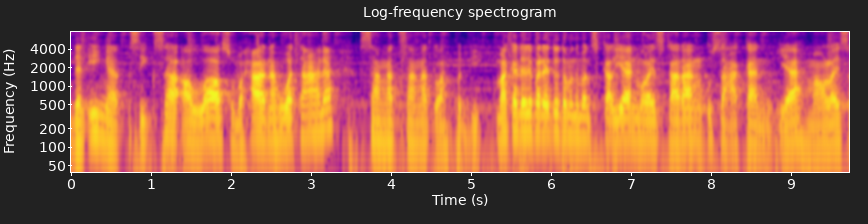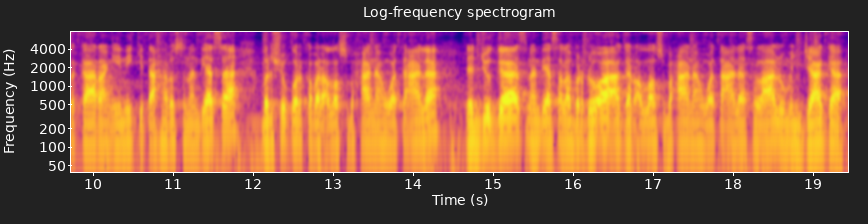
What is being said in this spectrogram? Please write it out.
dan ingat siksa Allah Subhanahu wa taala sangat-sangatlah pedih. Maka daripada itu teman-teman sekalian mulai sekarang usahakan ya, mulai sekarang ini kita harus senantiasa bersyukur kepada Allah Subhanahu wa taala dan juga senantiasalah berdoa agar Allah Subhanahu wa taala selalu menjaga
